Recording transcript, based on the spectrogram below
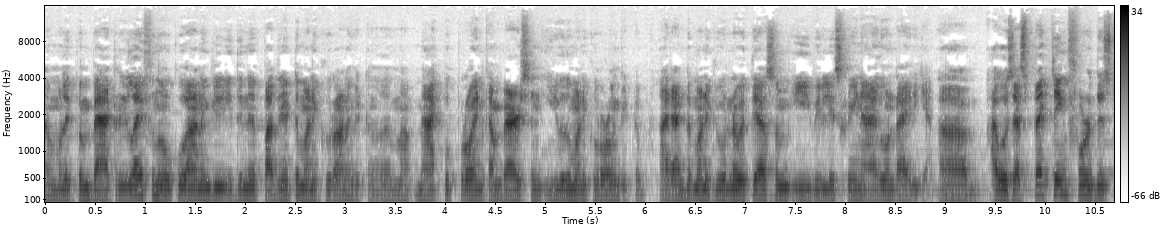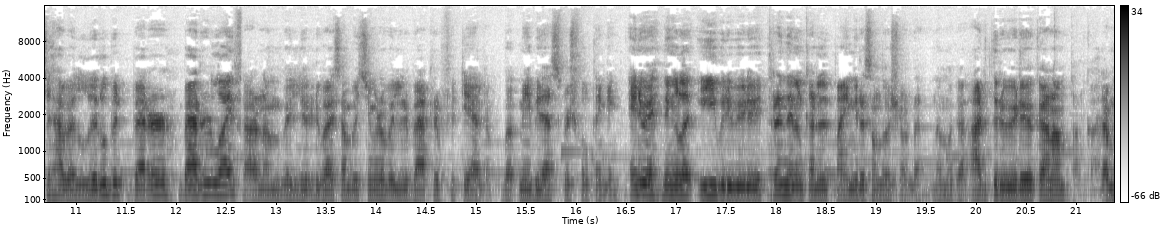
നമ്മളിപ്പം ബാറ്ററി ലൈഫ് നോക്കുകയാണെങ്കിൽ ഇതിന് പതിനെട്ട് മണിക്കൂറാണ് കിട്ടുന്നത്. മാക്ബുക്ക് പ്രോ ഇൻ കമ്പാരിസൺ ഇരുപത് മണിക്കൂറോളം കിട്ടും. ആ രണ്ട് മണിക്കൂറിന്റെ വ്യത്യാസം ഈ വലിയ സ്ക്രീൻ ആയതുകൊണ്ടായിരിക്കാം. I was expecting for this to have a little bit better battery life കാരണം വലിയൊരു ഡിവൈസ് സംബന്ധിച്ചും കൂടെ വലിയൊരു ബാറ്ററി ഫിറ്റ് ചെയ്യാമല്ലോ but maybe that's wishful thinking anyway നിങ്ങൾ ഈ ഒരു വീഡിയോ ഇത്രയും നേരം കണ്ടതിൽ ഭയങ്കര സന്തോഷമുണ്ട്. നമുക്ക് അടുത്തൊരു വീഡിയോ കാണാം. തൽക്കാലം.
